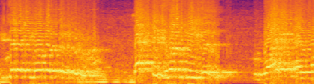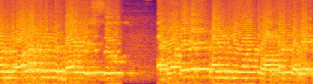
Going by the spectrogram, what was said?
It's a very noble thing to do. That is one reason why I want all of you to buy this book at whatever price you want to offer for it,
